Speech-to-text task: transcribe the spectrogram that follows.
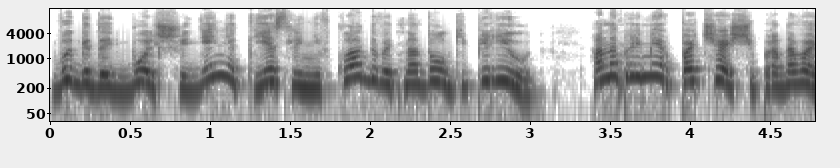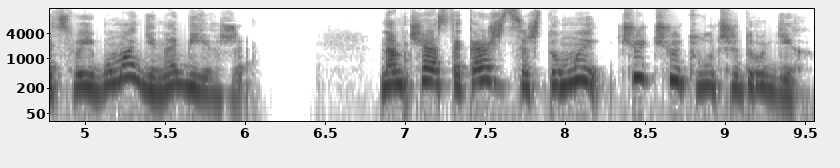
выгадать больше денег, если не вкладывать на долгий период, а, например, почаще продавать свои бумаги на бирже? Нам часто кажется, что мы чуть-чуть лучше других.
